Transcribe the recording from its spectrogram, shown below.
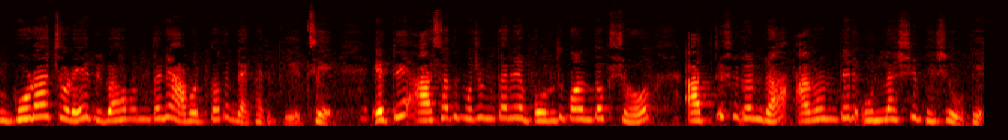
গোড়া চড়ে বিবাহবন্ধনে আবদ্ধতা দেখা গিয়েছে। এতে আসাদ মজুমদারের বন্ধু বান্ধব সহ আত্মীয় স্বজনরা আনন্দের উল্লাসে ভেসে ওঠে।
